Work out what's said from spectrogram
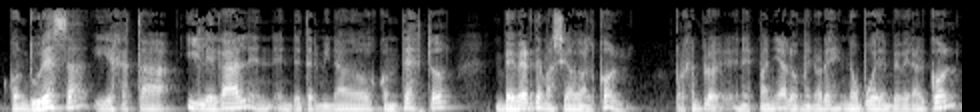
con dureza, y es hasta ilegal en, en determinados contextos, beber demasiado alcohol. Por ejemplo, en España los menores no pueden beber alcohol,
